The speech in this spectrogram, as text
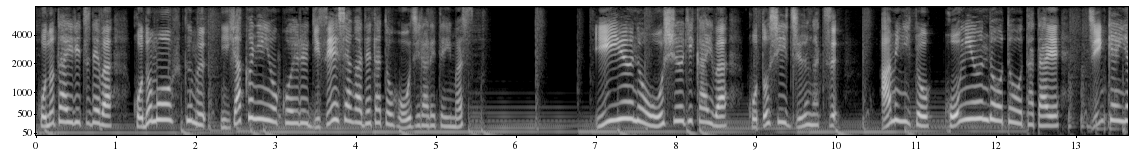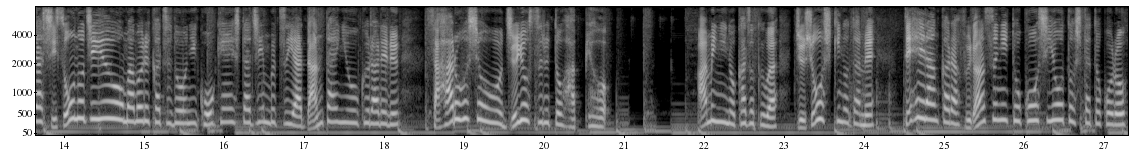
この対立では子供を含む200人を超える犠牲者が出たと報じられています。EU の欧州議会は今年10月アミニと抗議運動とをたたえ人権や思想の自由を守る活動に貢献した人物や団体に贈られるサハロー賞を授与すると発表。アミニの家族は授賞式のためテヘランからフランスに渡航しようとしたところ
